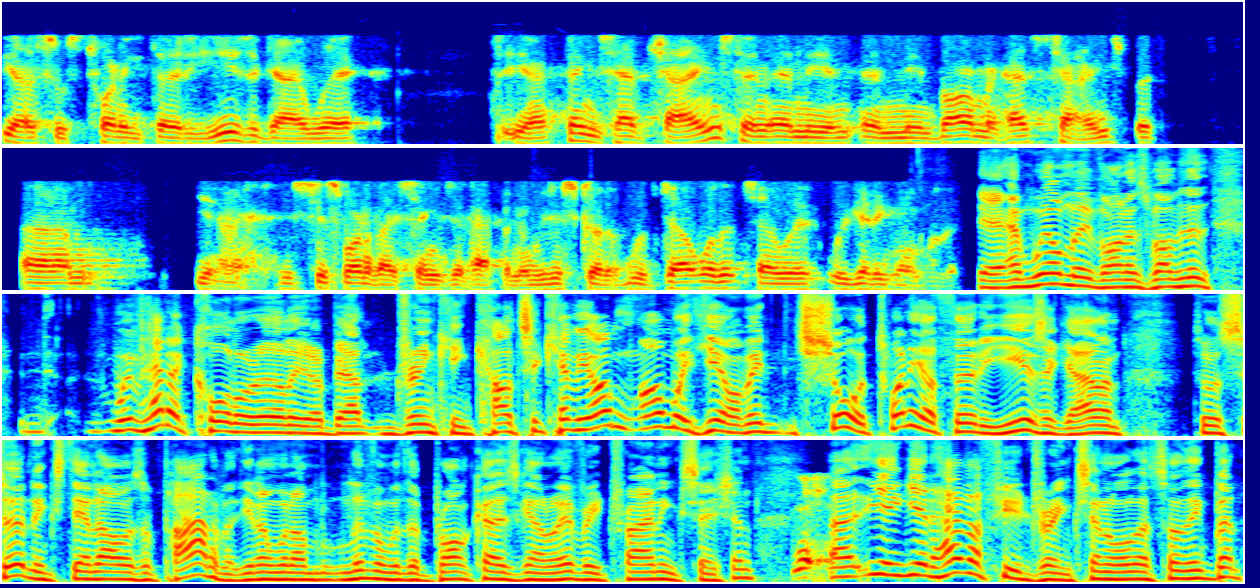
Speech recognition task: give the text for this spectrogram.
you know, this was 20, 30 years ago where you know things have changed and, and the and the environment has changed, but um, you know, it's just one of those things that happen, and we just got to, we've dealt with it, so we're, we're getting on with it. Yeah, and we'll move on as well. We've had a caller earlier about drinking culture. Kevin, I'm, I'm with you. I mean, sure, 20 or 30 years ago, and to a certain extent, I was a part of it. You know, when I'm living with the Broncos, going to every training session, Yeah. uh, you'd have a few drinks and all that sort of thing. But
